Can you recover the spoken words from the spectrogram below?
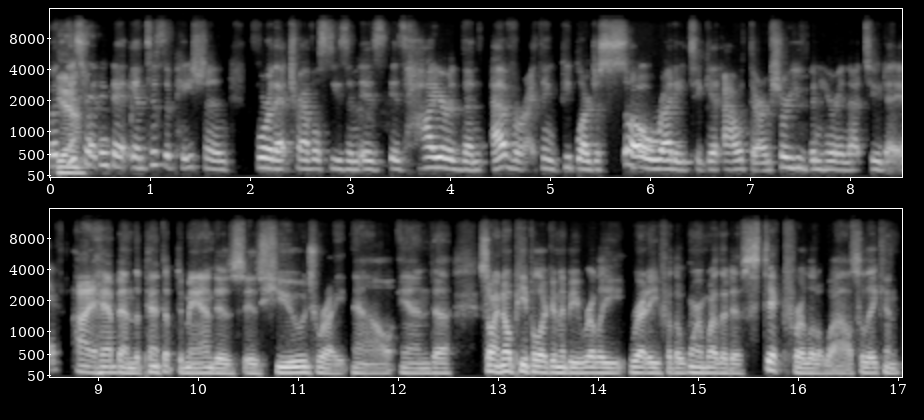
But yeah. this year, I think that anticipation for that travel season is is higher than ever. I think people are just so ready to get out there. I'm sure you've been hearing that too, Dave. I have been. The pent up demand is is huge right now, and uh, so I know people are going to be really ready for the warm weather to stick for a little while, so they can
